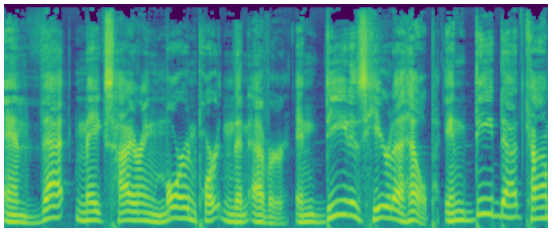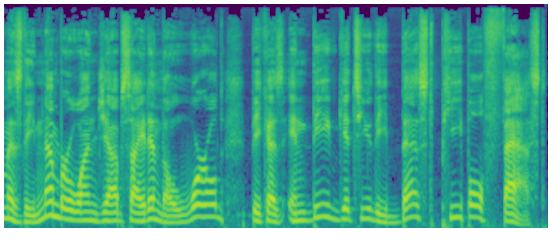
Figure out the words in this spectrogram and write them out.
and that makes hiring more important than ever. Indeed is here to help. Indeed.com is the number one job site in the world because Indeed gets you the best people fast.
